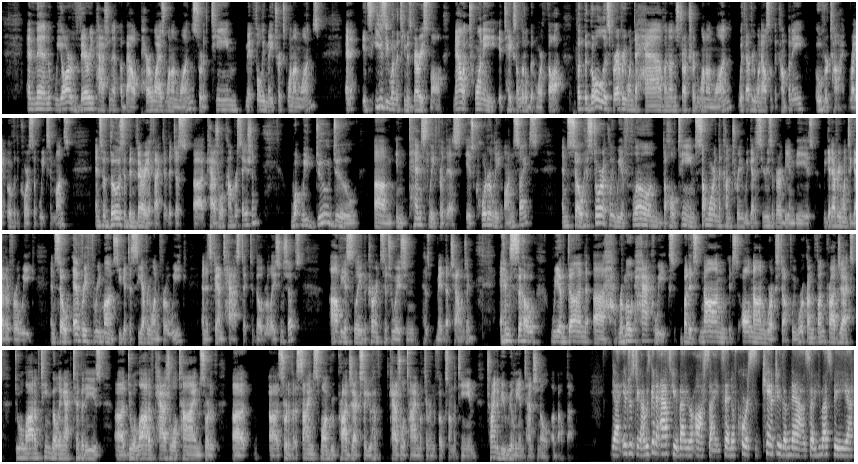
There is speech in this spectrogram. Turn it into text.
and then we are very passionate about pairwise one-on-ones sort of team fully matrixed one-on-ones and it's easy when the team is very small now at 20 it takes a little bit more thought but the goal is for everyone to have an unstructured one-on-one with everyone else at the company over time right over the course of weeks and months and so those have been very effective at just uh, casual conversation what we do do um, intensely for this is quarterly on sites. And so historically, we have flown the whole team somewhere in the country. We get a series of Airbnbs, we get everyone together for a week. And so every three months, you get to see everyone for a week. And it's fantastic to build relationships. Obviously, the current situation has made that challenging. And so we have done uh, remote hack weeks, but it's non, it's all non-work stuff. We work on fun projects do a lot of team building activities, uh, do a lot of casual time, sort of uh, uh, sort of assigned small group projects. So you have casual time with different folks on the team, trying to be really intentional about that. Yeah, interesting. I was going to ask you about your offsites, and of course, can't do them now. So you must be uh,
